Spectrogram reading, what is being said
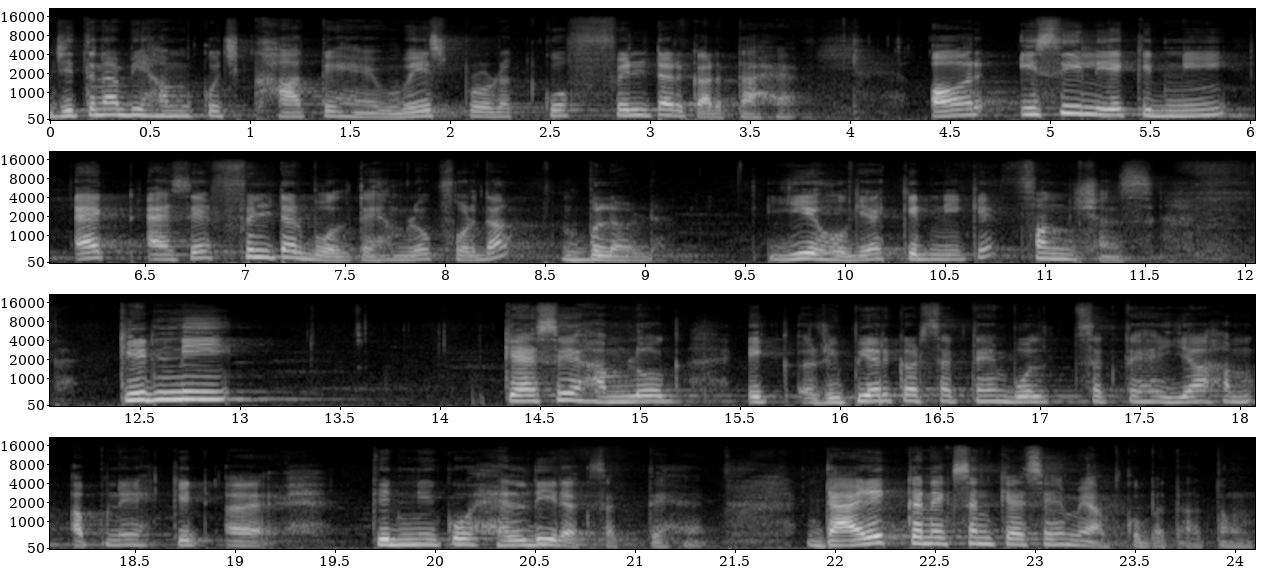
जितना भी हम कुछ खाते हैं वेस्ट प्रोडक्ट को फ़िल्टर करता है। और इसीलिए kidney act as a filter बोलते हैं हम लोग फॉर द ब्लड ये हो गया किडनी के फ़ंक्शंस किडनी कैसे हम लोग एक रिपेयर कर सकते हैं बोल सकते हैं या हम अपने किड, किडनी को हेल्दी रख सकते हैं? डायरेक्ट कनेक्शन कैसे है मैं आपको बताता हूँ.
